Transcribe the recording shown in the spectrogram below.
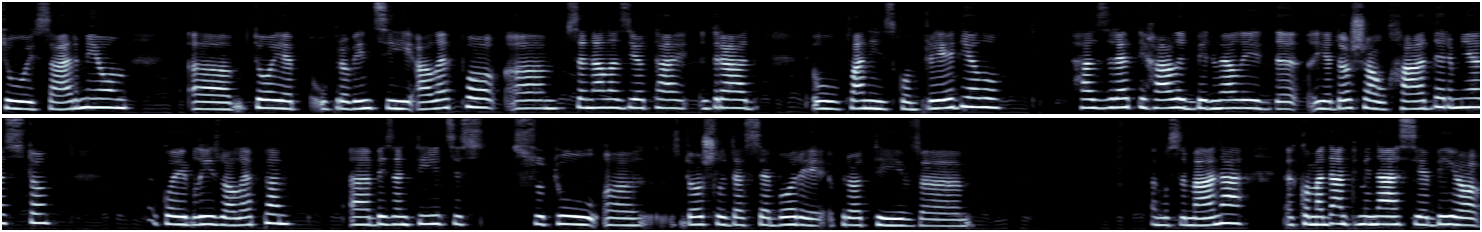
tu sa armijom. Um, to je u provinciji Alepo um, se nalazio taj grad u planinskom predjelu. Hazreti Halid bin Velid je došao u Hader mjesto koje je blizu Alepa. Bizantijici su tu došli da se bore protiv muslimana. Komadant Minas je bio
